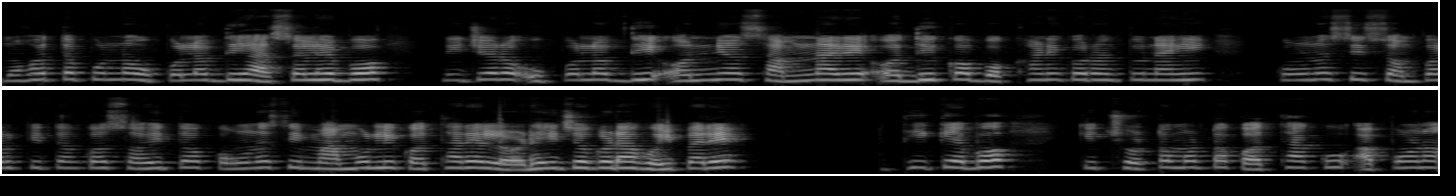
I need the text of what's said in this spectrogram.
ମହତ୍ତ୍ୱପୂର୍ଣ୍ଣ ଉପଲବ୍ଧି ହାସଲ ହେବ। ନିଜର ଉପଲବ୍ଧି ଅନ୍ୟ ସାମ୍ନାରେ ଅଧିକ ବଖାଣି କରନ୍ତୁ ନାହିଁ। କୌଣସି ସମ୍ପର୍କିତଙ୍କ ସହିତ କୌଣସି ମାମୁଲି କଥାରେ ଲଢ଼େଇ ଝଗଡ଼ା ହୋଇପାରେ। ଠିକ୍ ହେବ କି ଛୋଟମୋଟ କଥାକୁ ଆପଣ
